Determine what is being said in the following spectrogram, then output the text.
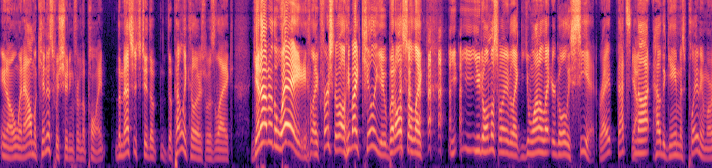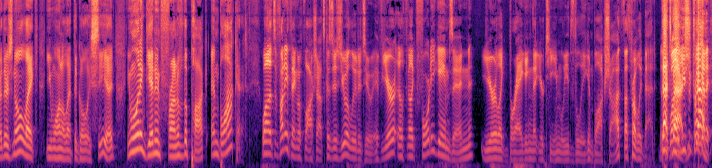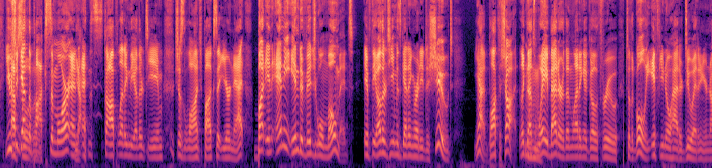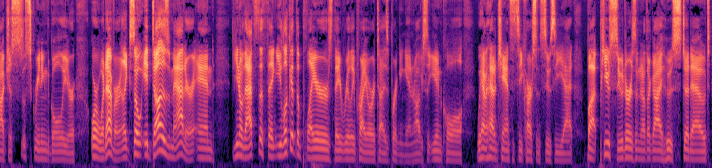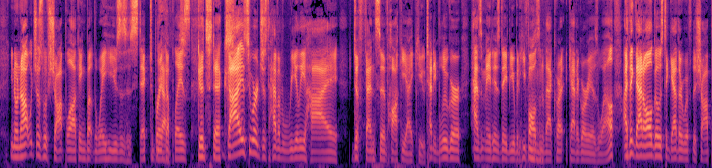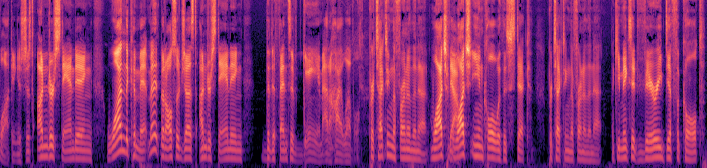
you know, when Al MacInnis was shooting from the point, the message to the the penalty killers was like, "Get out of the way!" Like, first of all, he might kill you, but also like, y- you'd almost want to be like, you want to let your goalie see it, right? That's Yeah. not how the game is played anymore. There's no like, you want to let the goalie see it. You want to get in front of the puck and block it. Well, it's a funny thing with block shots because, as you alluded to, if you're if like 40 games in, you're like bragging that your team leads the league in block shots. That's probably bad. It's That's like, well, bad. You should try Yeah, to get it. You should get the puck some more and, Yeah. and stop letting the other team just launch pucks at your net. But in any individual moment, if the other team is getting ready to shoot. Yeah, block the shot. Like that's Mm-hmm. way better than letting it go through to the goalie if you know how to do it and you're not just screening the goalie or or whatever. Like so it does matter and you know that's the thing. You look at the players they really prioritize bringing in, and obviously Ian Cole. We haven't had a chance to see Carson Soucy yet, but Pius Suter is another guy who stood out. You know, not just with shot blocking, but the way he uses his stick to break Yeah. up plays. Good sticks. Guys who are just have a really high defensive hockey IQ. Teddy Blueger hasn't made his debut, but he falls Mm-hmm. into that ca- category as well. I think that all goes together with the shot blocking. Is just understanding one the commitment, but also just understanding the defensive game at a high level. protecting the front of the net. Watch Yeah. watch Ian Cole with his stick protecting the front of the net. Like he makes it very difficult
